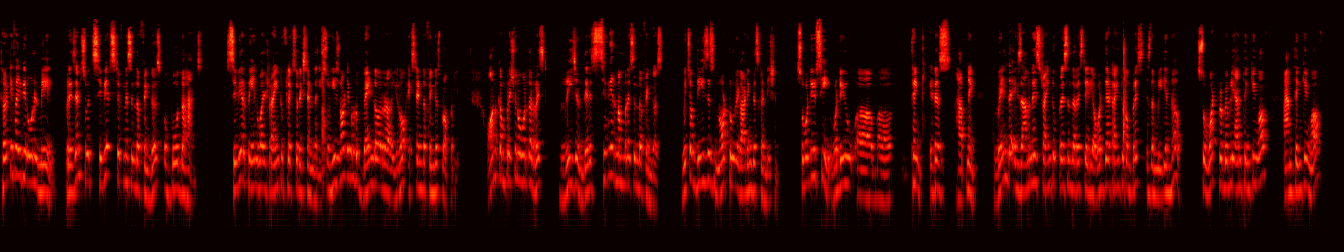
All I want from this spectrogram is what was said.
35 year old male presents with severe stiffness in the fingers of both the hands. Severe pain while trying to flex or extend the knee. So he's not able to bend or, uh, you know, extend the fingers properly. On compression over the wrist region, there is severe numbness in the fingers. Which of these is not true regarding this condition? So what do you see? What do you uh, uh, think it is happening? When the examiner is trying to press in the wrist area, what they are trying to compress is the median nerve. So what probably I'm thinking of? I'm thinking of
